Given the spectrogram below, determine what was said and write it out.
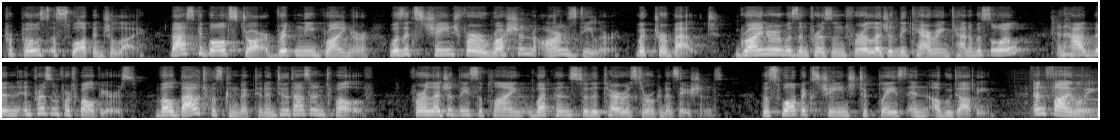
proposed a swap in July. Basketball star Brittney Griner was exchanged for a Russian arms dealer, Viktor Bout. Griner was imprisoned for allegedly carrying cannabis oil and had been in prison for 12 years, while Bout was convicted in 2012 for allegedly supplying weapons to the terrorist organizations. The swap exchange took place in Abu Dhabi. And finally,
